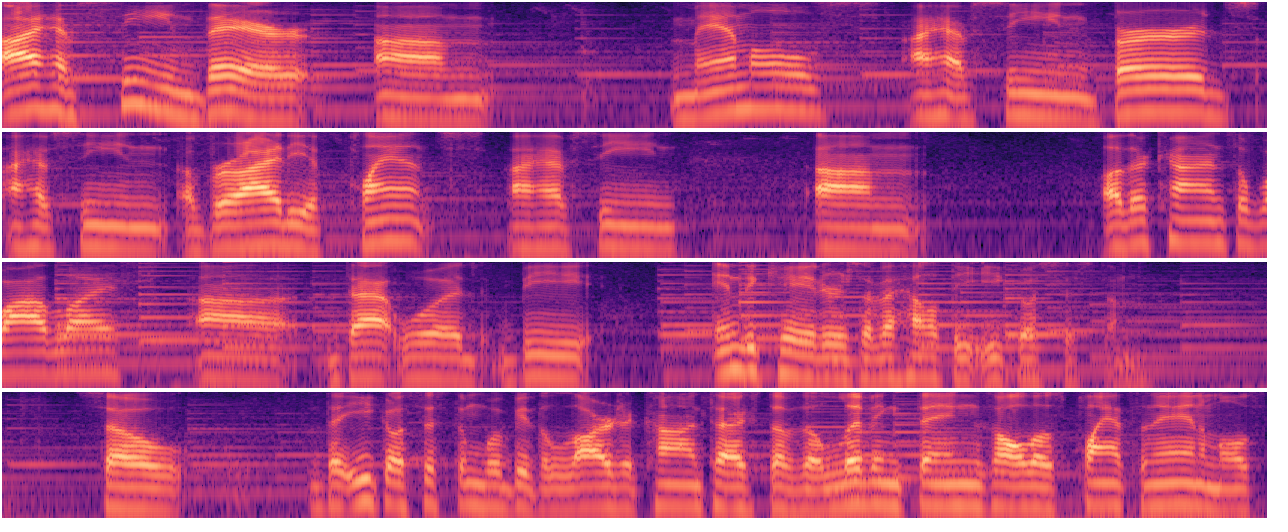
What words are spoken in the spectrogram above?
I have seen there um, mammals, I have seen birds, I have seen a variety of plants, I have seen um, other kinds of wildlife uh, that would be indicators of a healthy ecosystem. So the ecosystem would be the larger context of the living things, all those plants and animals,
